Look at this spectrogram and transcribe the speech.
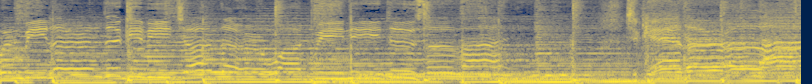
when we learn to give each other what we need to survive. Together alive.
